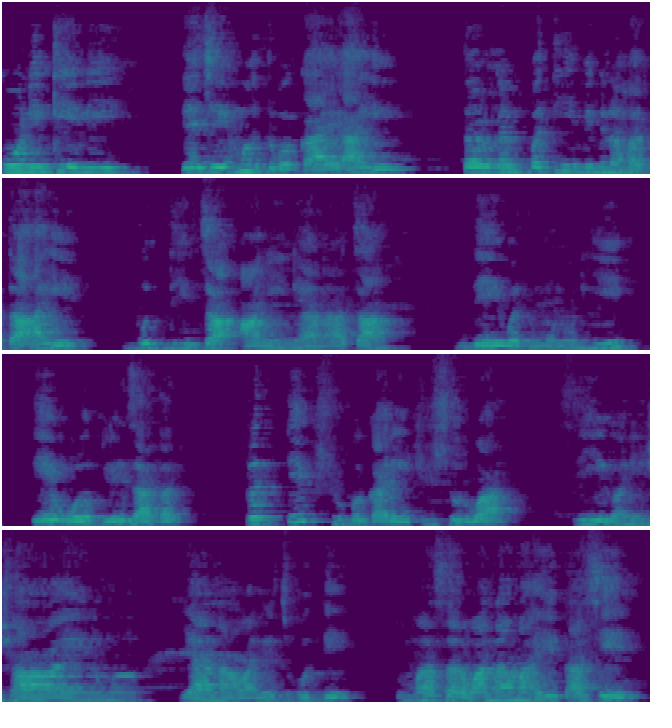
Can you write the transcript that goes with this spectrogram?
कोणी केली? त्याचे महत्त्व काय आहे? तर गणपती विघ्नहर्ता आहेत. बुद्धीचा आणि ज्ञानाचा दैवत म्हणूनही ते ओळखले जातात. प्रत्येक शुभ कार्याची सुरुवात श्री गणेशाय नम या नावानेच होते. तुम्हा सर्वांना माहीत असे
